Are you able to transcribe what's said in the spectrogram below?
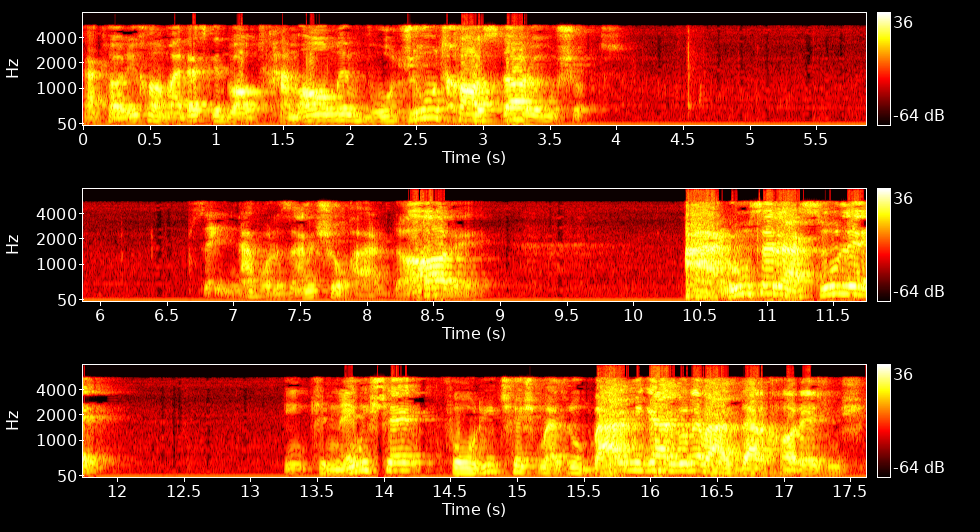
در تاریخ آمده است که با تمام وجود خواستار او شد. حالا زن شوهرداره. عروس رسوله این که نمیشه فوری چشم از او برمیگردونه و از در خارج میشه.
